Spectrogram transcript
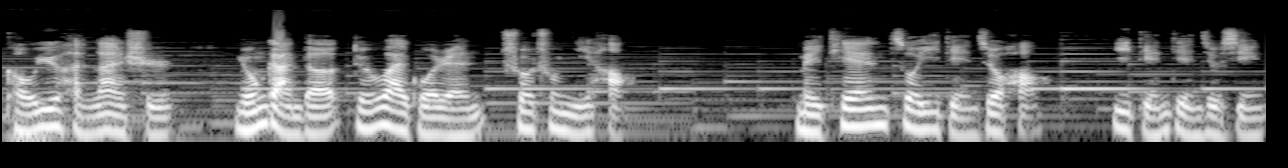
口语很烂时，勇敢的对外国人说出你好。每天做一点就好，一点点就行，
